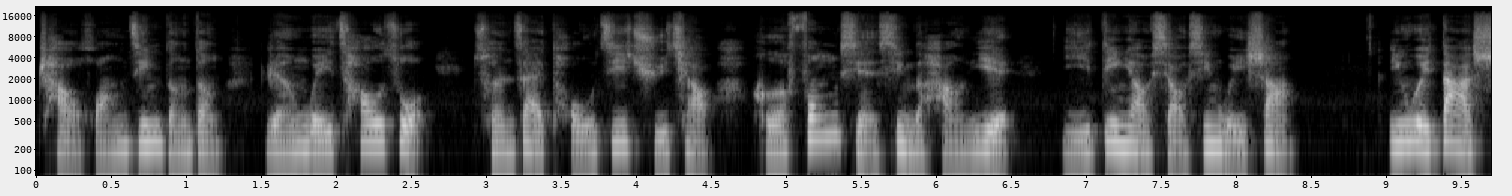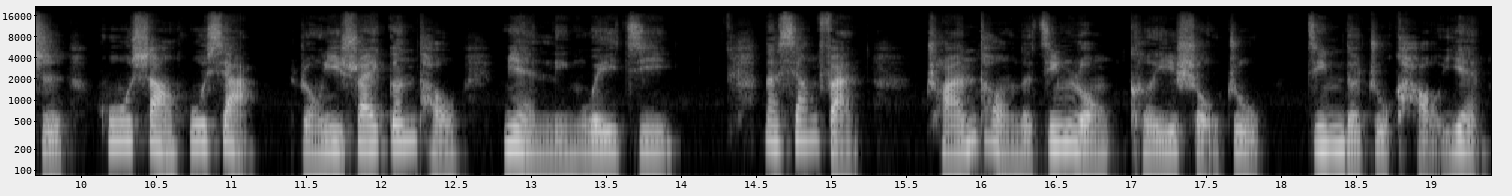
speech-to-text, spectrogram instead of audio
炒黄金等等，人为操作、存在投机取巧和风险性的行业，一定要小心为上，因为大势忽上忽下，容易摔跟头，面临危机。那相反，传统的金融可以守住，经得住考验。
